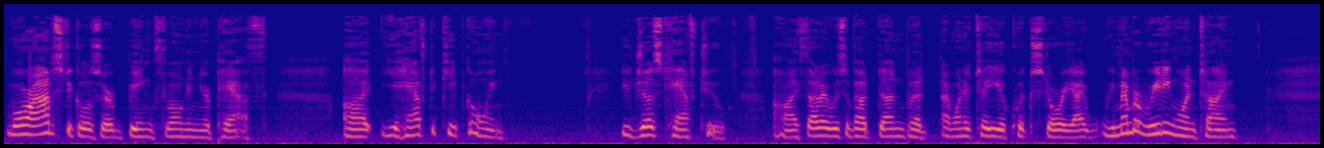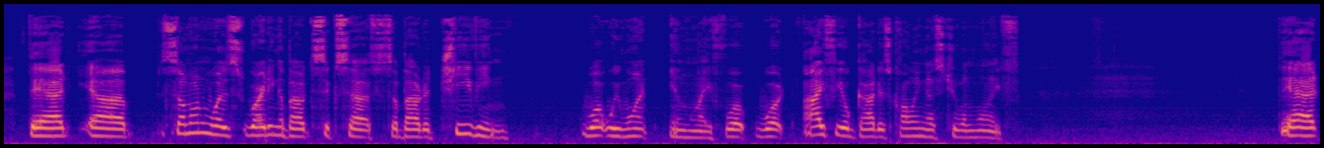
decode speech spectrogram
more obstacles are being thrown in your path. Uh, you have to keep going. You just have to. Uh, I thought I was about done, but I want to tell you a quick story. I remember reading one time that uh, someone was writing about success, about achieving what we want in life, what what I feel God is calling us to in life. That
